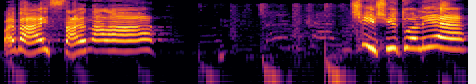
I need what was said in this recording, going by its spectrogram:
拜拜，撒由那拉，继续锻炼。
